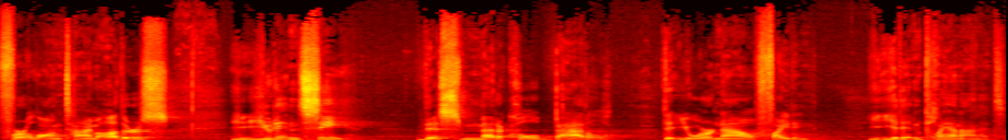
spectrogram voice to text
for a long time. Others, you didn't see this medical battle that you're now fighting. You didn't plan on it.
